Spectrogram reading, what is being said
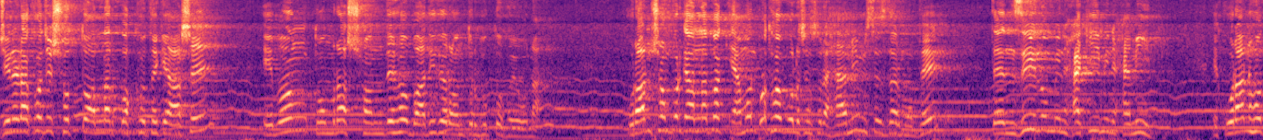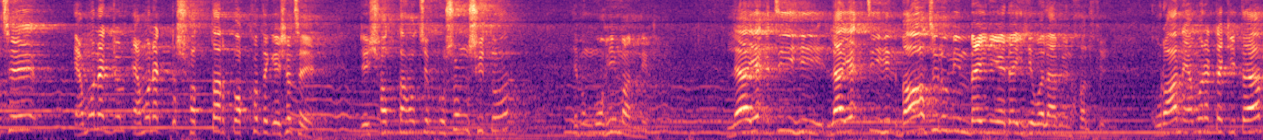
জেনে রাখো যে সত্য আল্লাহর পক্ষ থেকে আসে এবং তোমরা সন্দেহবাদীদের অন্তর্ভুক্ত হয়েও না। কোরআন সম্পর্কে আল্লাহ পাক এমন কথাও বলেছেন সুরা হামিম সেজদার মধ্যে তেনজিল মিন হাকিমিন হামিদ। এ কোরআন হচ্ছে এমন একজন, এমন একটা সত্তার পক্ষ থেকে এসেছে, যে সত্তা হচ্ছে প্রশংসিত এবং মহিমান্বিত। মিন মিন কোরআন এমন একটা কিতাব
